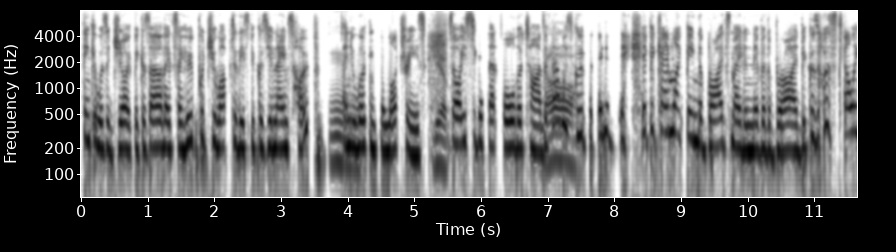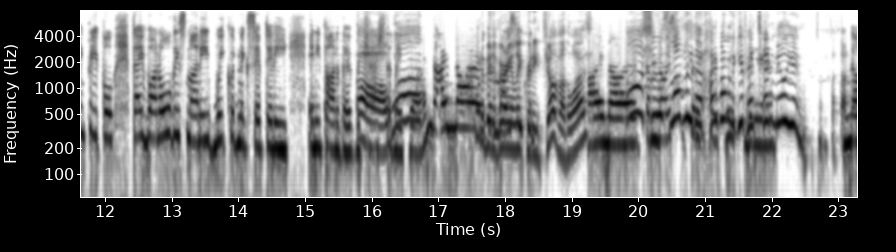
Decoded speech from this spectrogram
think it was a joke because oh, they'd say, "Who put you up to this?" Because your name's Hope, mm. and you're working for lotteries. Yep. So I used to get that all the time, but that was Oh. good. But then it, it became like being the bridesmaid and never the bride because I was telling people they won all this money. We couldn't accept any any part of the, the oh, cash Oh, that what? they won. I know. Would have been a very most we could- lucrative job otherwise. I know. oh, she was lovely. That Hope. I'm going to give her accept, ten yeah. No,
